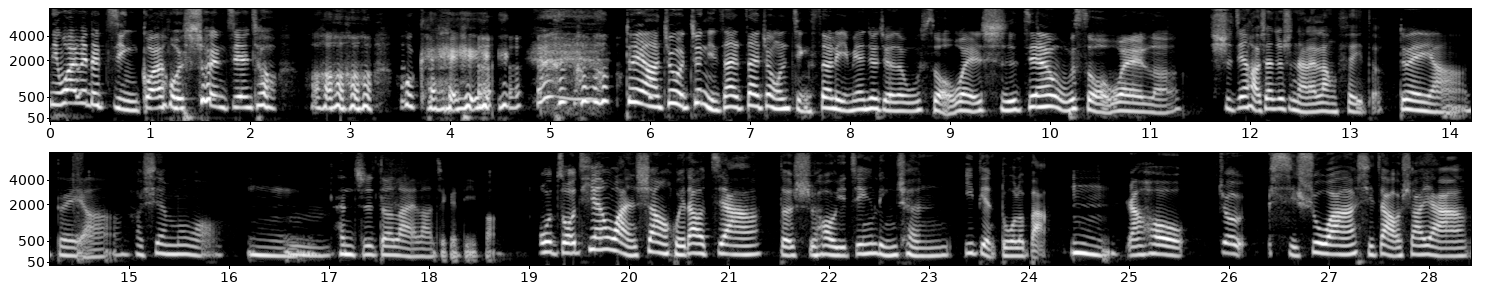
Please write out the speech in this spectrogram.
你外面的景观，我瞬间就、啊、OK。对啊，就就你在在这种景色里面就觉得无所谓，时间无所谓了，时间好像就是拿来浪费的。对呀，对呀，好羡慕哦。嗯嗯，很值得来了这个地方。我昨天晚上回到家的时候，已经凌晨一点多了吧？嗯，然后就洗漱啊、洗澡、刷牙，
